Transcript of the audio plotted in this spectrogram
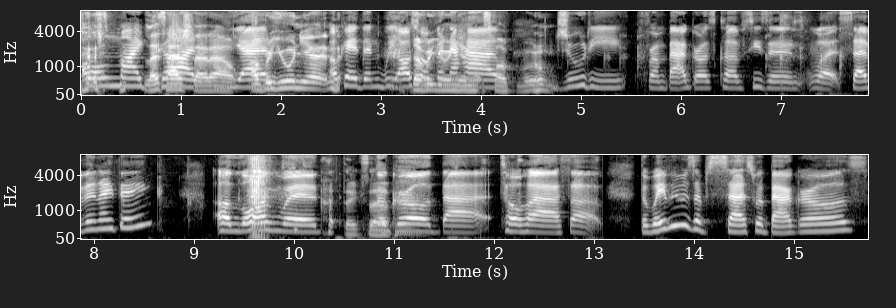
Oh my Let's god. hash that out. Yes. A reunion. Okay, then we also reunion finna have. Judy from Bad Girls Club season what seven, I think, along with so. the girl that tore her ass up. The way we was obsessed with Bad Girls,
